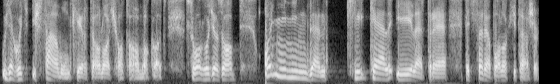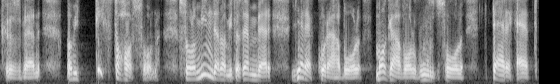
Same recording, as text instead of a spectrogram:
ugye, hogy is számon kérte a nagyhatalmakat. Szóval, hogy az a annyi minden ki kell életre egy szerep alakítása közben, ami tiszta haszon. Szóval minden, amit az ember gyerekkorából magával hurcol, terhet,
